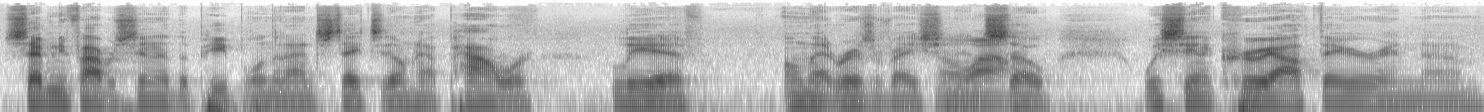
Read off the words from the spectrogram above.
seventy five percent of the people in the United States that don't have power live on that reservation, Oh, and wow. so we sent a crew out there and. Um,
